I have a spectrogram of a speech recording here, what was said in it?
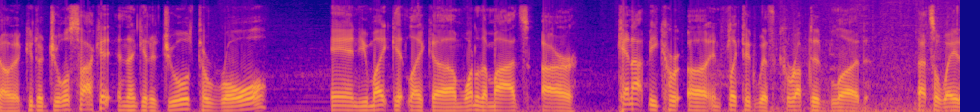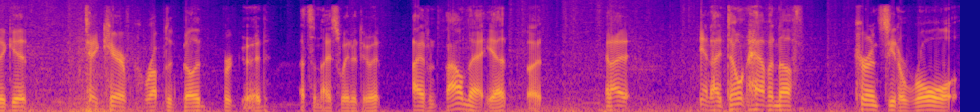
know, get a jewel socket and then get a jewel to roll, and you might get like um, one of the mods are cannot be uh, inflicted with corrupted blood. That's a way to get take care of corrupted blood for good. That's a nice way to do it. I haven't found that yet, but and I and I don't have enough currency to roll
